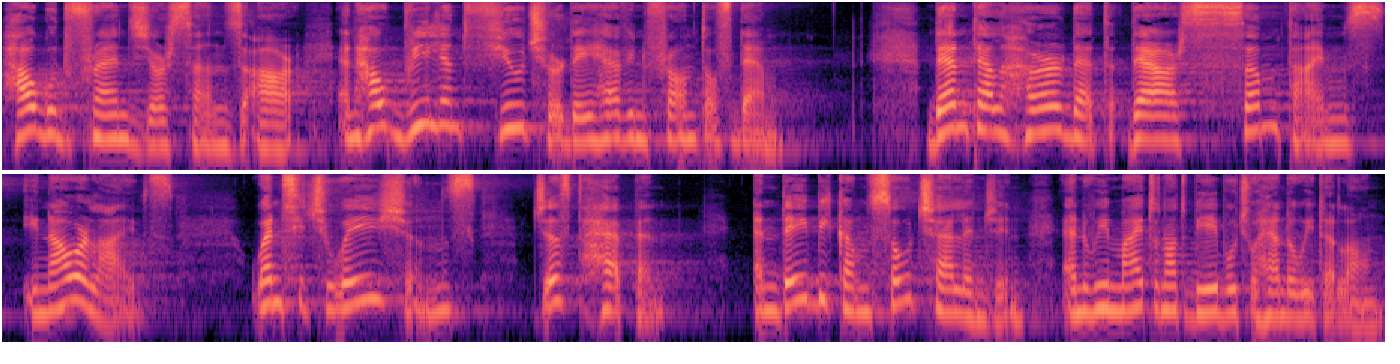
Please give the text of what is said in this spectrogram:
how good friends your sons are and how brilliant future they have in front of them. Then tell her that there are sometimes in our lives when situations just happen and they become so challenging and we might not be able to handle it alone.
